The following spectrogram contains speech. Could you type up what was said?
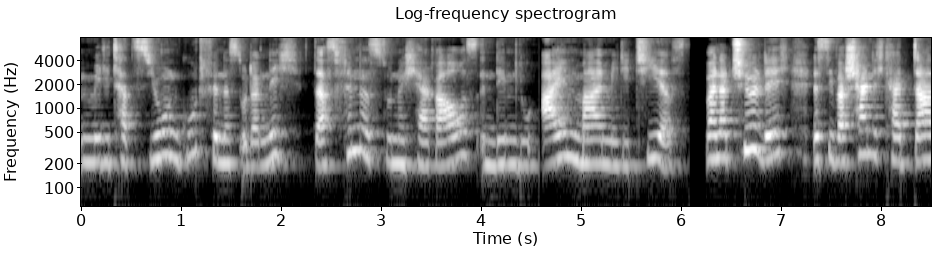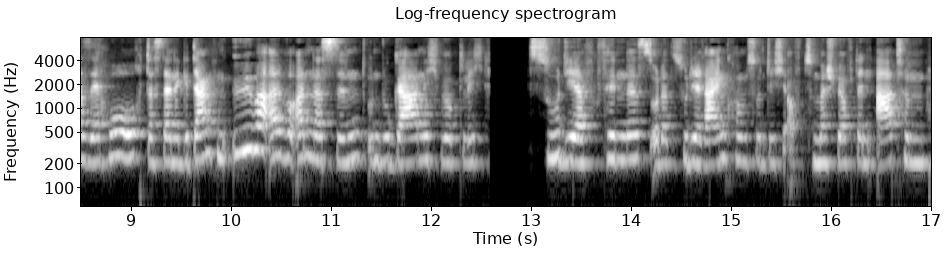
Meditation gut findest oder nicht, das findest du nicht heraus, indem du einmal meditierst. Weil natürlich ist die Wahrscheinlichkeit da sehr hoch, dass deine Gedanken überall woanders sind und du gar nicht wirklich zu dir findest oder zu dir reinkommst und dich auf zum Beispiel auf den Atem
